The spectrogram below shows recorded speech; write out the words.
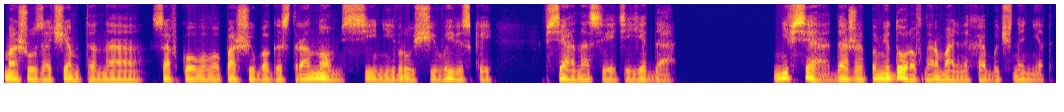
Машу зачем-то на совкового пошиба гастроном с синей врущей вывеской «Вся на свете еда». Не вся, даже помидоров нормальных обычно нет.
